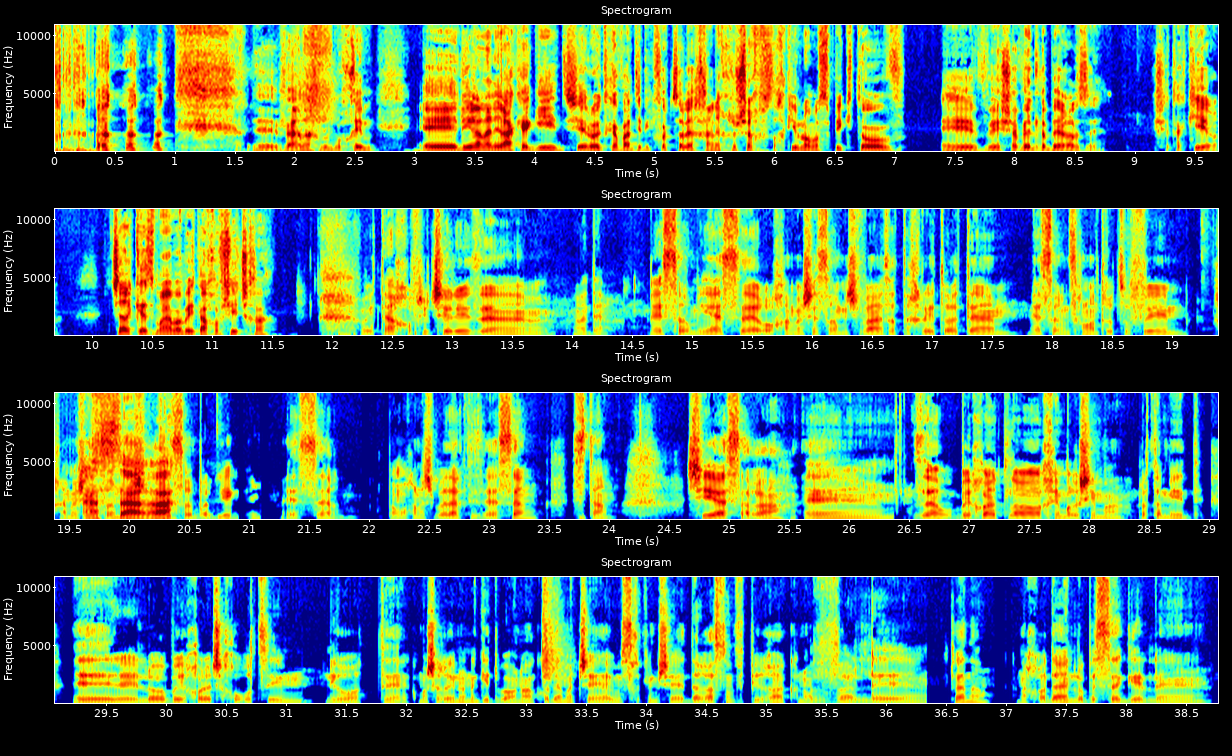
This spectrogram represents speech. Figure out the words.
ואנחנו בוכים. אה, לירן, אני רק אגיד שלא התכוונתי לקפוץ עליך, אני חושב שאנחנו משחקים לא מספיק טוב, אה, ושווה לדבר על זה, שתכיר. צ'רקס, מה עם הבעיטה החופשית שלך? הבעיטה החופשית שלי זה, לא יודע, 10 מ-10 או 15 מ-17, תחליטו אתם, 10 ניצחונות רצופים, 15 מ-17 בליגה, 10. פעם אחרונה שבדקתי זה 10, סתם. שיהיה עשרה. אה, זהו, ביכולת לא הכי מרשימה, לא תמיד. אה, לא ביכולת שאנחנו רוצים לראות, אה, כמו שראינו נגיד בעונה הקודמת, שהיו משחקים שדרסנו ופירקנו, אבל בסדר, אנחנו עדיין לא בסגל,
